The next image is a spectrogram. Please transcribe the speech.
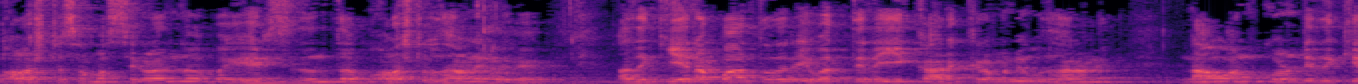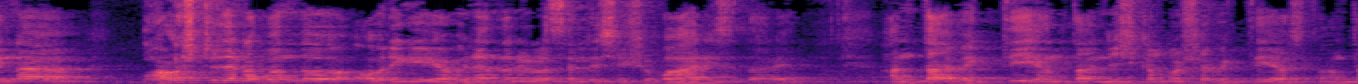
ಬಹಳಷ್ಟು ಸಮಸ್ಯೆಗಳನ್ನು ಬಗೆಹರಿಸಿದಂಥ ಬಹಳಷ್ಟು ಉದಾಹರಣೆಗಳಿವೆ. ಅದಕ್ಕೆ ಏನಪ್ಪ ಅಂತಂದರೆ ಇವತ್ತಿನ ಈ ಕಾರ್ಯಕ್ರಮನೇ ಉದಾಹರಣೆ. ನಾವು ಅಂದ್ಕೊಂಡಿದ್ದಕ್ಕಿಂತ ಬಹಳಷ್ಟು ಜನ ಬಂದು ಅವರಿಗೆ ಅಭಿನಂದನೆಗಳು ಸಲ್ಲಿಸಿ ಶುಭ ಹಾರೈಸಿದ್ದಾರೆ ಅಂಥ ವ್ಯಕ್ತಿ, ಅಂಥ ನಿಷ್ಕಲ್ಮಶ ವ್ಯಕ್ತಿ ಅಷ್ಟು ಅಂಥ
